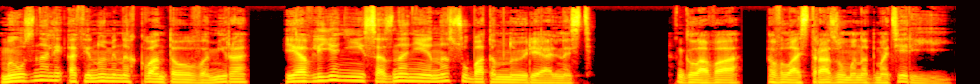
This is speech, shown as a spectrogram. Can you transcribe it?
мы узнали о феноменах квантового мира и о влиянии сознания на субатомную реальность. Глава «Власть разума над материей»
